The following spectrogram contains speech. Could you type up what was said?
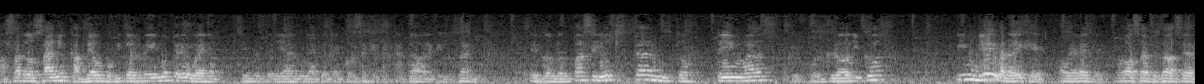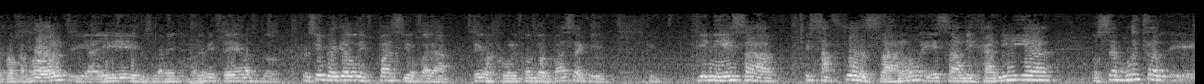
pasar los años cambiaba un poquito el ritmo, pero bueno, siempre tenía alguna que otra cosa que rescataba de aquellos años. El Condor Pase y otros tantos temas eh, folclóricos. Y un día, bueno, dije, obviamente, vamos a empezar a hacer rock and roll y ahí empecé también a componer mis temas y todo. Pero siempre queda un espacio para temas como el Cóndor Pasa que, que tiene esa, esa fuerza, ¿no? Esa lejanía, o sea, muestra, eh,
